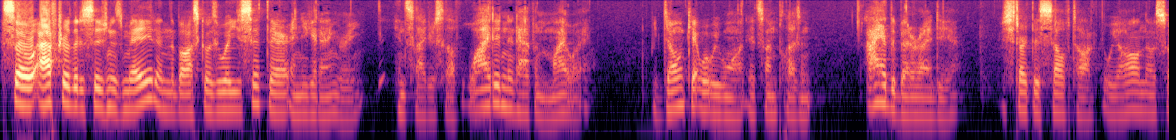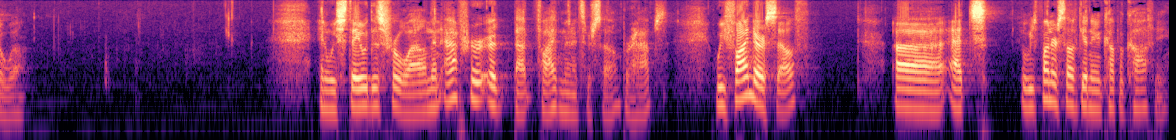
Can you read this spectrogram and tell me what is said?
So after the decision is made and the boss goes away, you sit there and you get angry inside yourself. Why didn't it happen my way? We don't get what we want. It's unpleasant. I had the better idea. You start this self talk that we all know so well. And we stay with this for a while. And then after about five minutes or so, perhaps, we find ourselves uh, at we find ourselves getting a cup of coffee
